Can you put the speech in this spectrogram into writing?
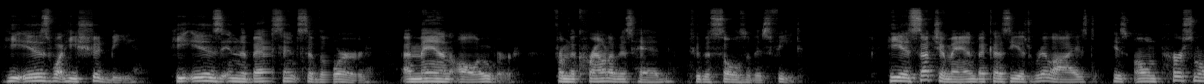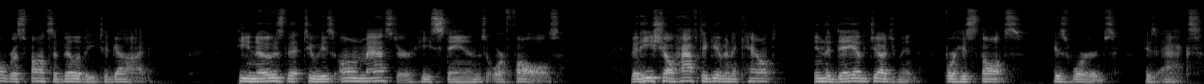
he is what he should be, he is, in the best sense of the word, a man all over, from the crown of his head to the soles of his feet. He is such a man because he has realized his own personal responsibility to God. He knows that to his own master he stands or falls, that he shall have to give an account in the day of judgment for his thoughts, his words, his acts.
